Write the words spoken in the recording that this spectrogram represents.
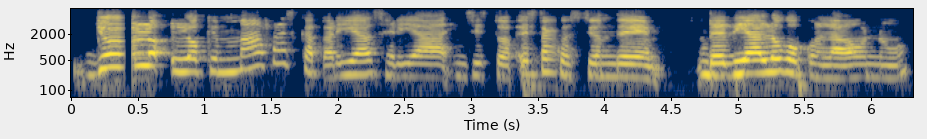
Yo lo, lo que más rescataría sería, insisto, esta cuestión de, de diálogo con la ONU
